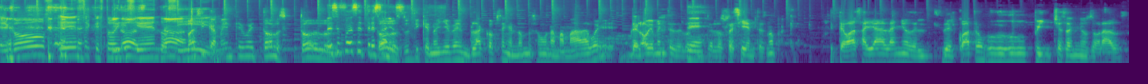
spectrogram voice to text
el Ghost es el que estoy El diciendo, no, sí. Básicamente, güey, todos los, todos los, Ese fue hace tres todos años. los Duty que no lleven Black Ops en el nombre son una mamada, güey. Obviamente de los, Sí. de los recientes, ¿no? Porque si te vas allá al año del, del 4, uh, pinches años dorados.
